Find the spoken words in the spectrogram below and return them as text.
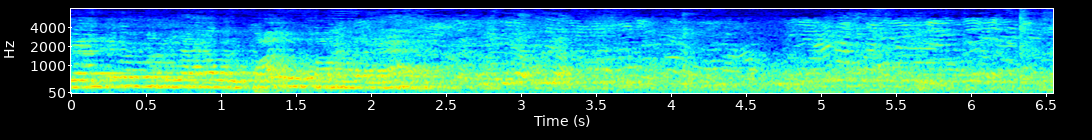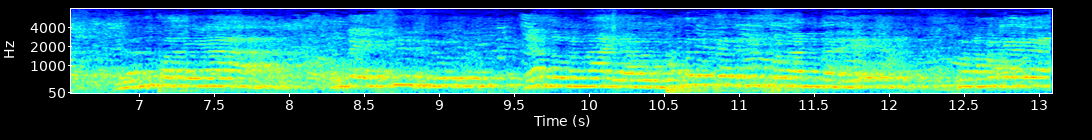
ஒரு பாட்டு பாடுறாங்க இது வந்து பாத்தீங்கன்னா ரொம்ப ஏன் இப்போ நமக்காக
